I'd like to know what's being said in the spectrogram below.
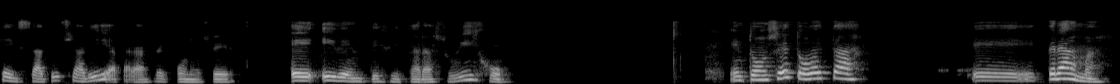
que Isaac usaría para reconocer e identificar a su hijo. Entonces, toda esta eh, trama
